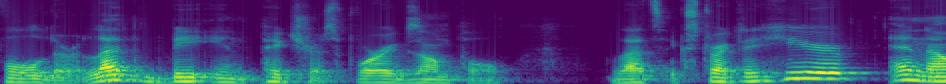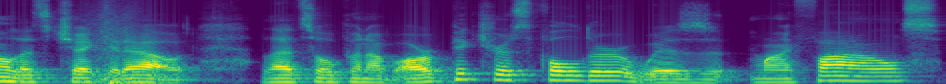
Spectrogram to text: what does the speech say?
folder. Let it be in pictures, for example. Let's extract it here and now let's check it out. Let's open up our pictures folder with my files.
